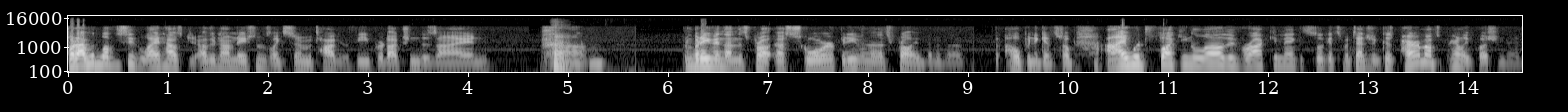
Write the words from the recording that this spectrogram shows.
But I would love to see the Lighthouse get other nominations like cinematography, production design. um, but even then, that's probably a score. But even then, that's probably a bit of a hoping against hope. I would fucking love if Rocketman could still get some attention because Paramount's apparently pushing it.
